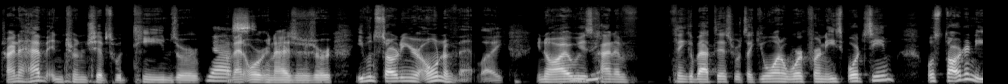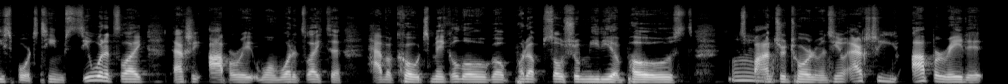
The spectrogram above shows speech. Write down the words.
trying to have internships with teams or Yes. event organizers or even starting your own event. Like, you know, I always Mhm. kind of think about this where it's like you want to work for an esports team well start an esports team see what it's like to actually operate one what it's like to have a coach make a logo put up social media posts Mm. sponsor tournaments, you know, actually operate it.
